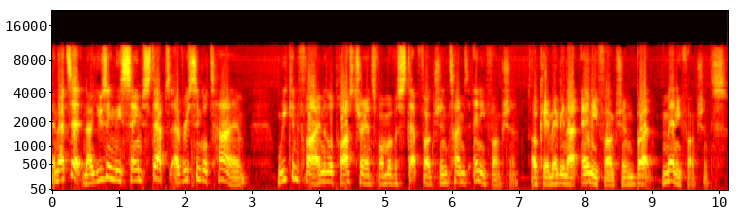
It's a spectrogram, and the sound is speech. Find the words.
And that's it. Now using these same steps every single time, we can find the Laplace transform of a step function times any function. Okay, maybe not any function, but many functions.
